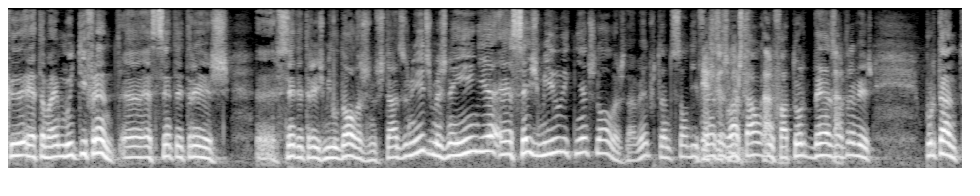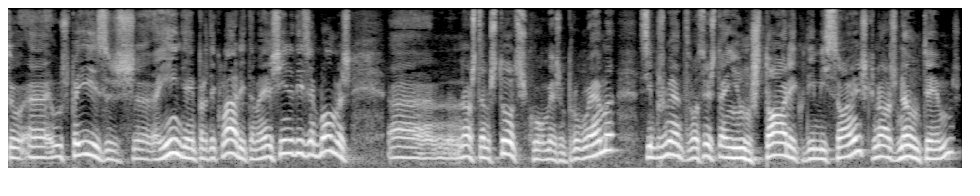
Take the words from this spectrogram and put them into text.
que é também muito diferente. Uh, é 63 63 mil dólares nos Estados Unidos, mas na Índia é 6.500 dólares, está a ver? Portanto, são diferenças, lá está claro. o fator de 10 claro. outra vez. Portanto, os países, a Índia em particular e também a China, dizem: bom, mas uh, nós estamos todos com o mesmo problema, simplesmente vocês têm um histórico de emissões que nós não temos.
